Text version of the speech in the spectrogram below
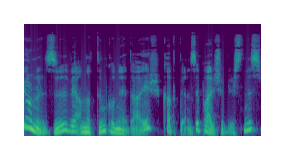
Yorumlarınızı ve anlattığım konuya dair katkılarınızı paylaşabilirsiniz.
